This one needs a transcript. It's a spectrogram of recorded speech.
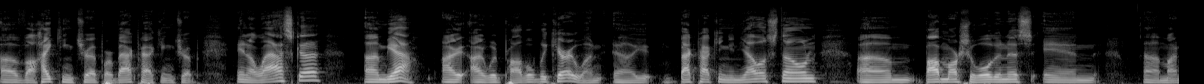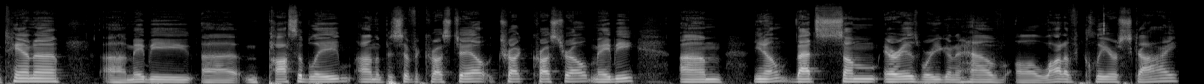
of a hiking trip or backpacking trip. In alaska um, yeah I, I would probably carry one. Uh, backpacking in yellowstone um, bob marshall wilderness in uh, montana uh, maybe uh, possibly on the pacific crest trail truck crest trail maybe um, you know that's some areas where you're going to have a lot of clear sky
